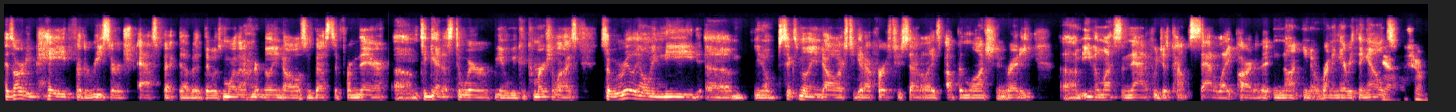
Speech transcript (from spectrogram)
has already paid for the research aspect of it. There was more than 100 million dollars invested from there um, to get us to where you know we could commercialize. So we really only need um, you know six million dollars to get our first two satellites up and launched and ready. Um, even less than that if we just count the satellite part of it and not you know running everything else. Yeah, sure.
